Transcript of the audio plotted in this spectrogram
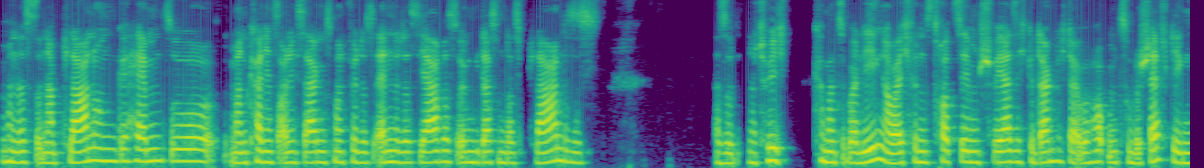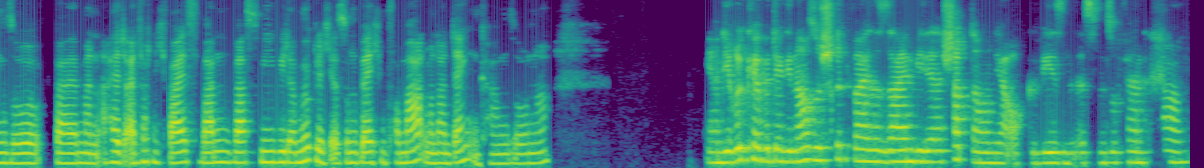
man ist in der Planung gehemmt so. Man kann jetzt auch nicht sagen, dass man für das Ende des Jahres irgendwie das und das plant. Das ist, also natürlich kann man es überlegen, aber ich finde es trotzdem schwer, sich gedanklich da überhaupt mit zu beschäftigen, so, weil man halt einfach nicht weiß, wann was wie wieder möglich ist und in welchem Format man dann denken kann, so, ne? Ja, und die Rückkehr wird ja genauso schrittweise sein, wie der Shutdown ja auch gewesen ist. Insofern ja.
